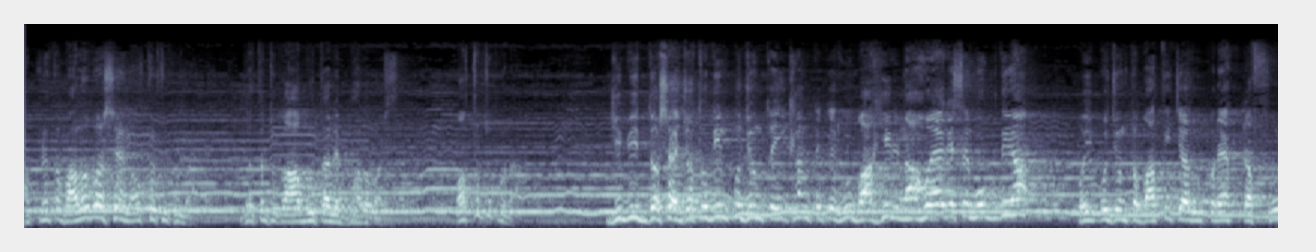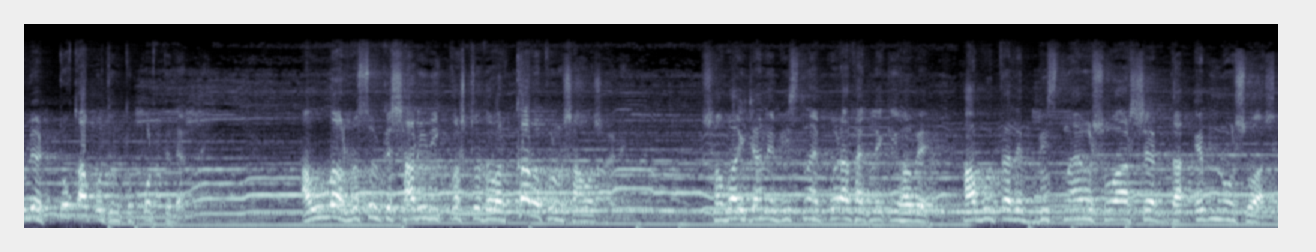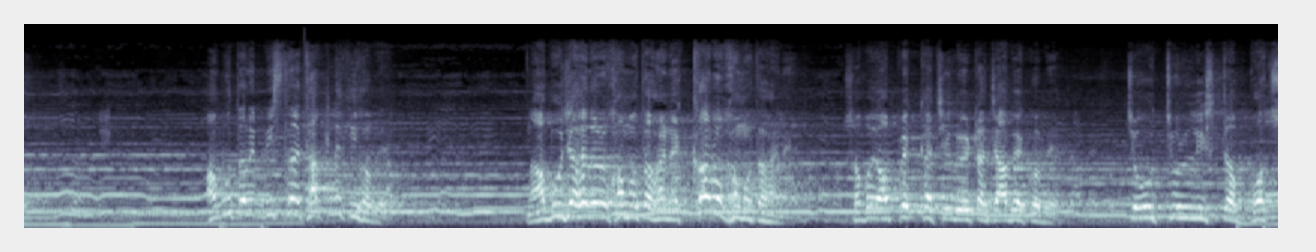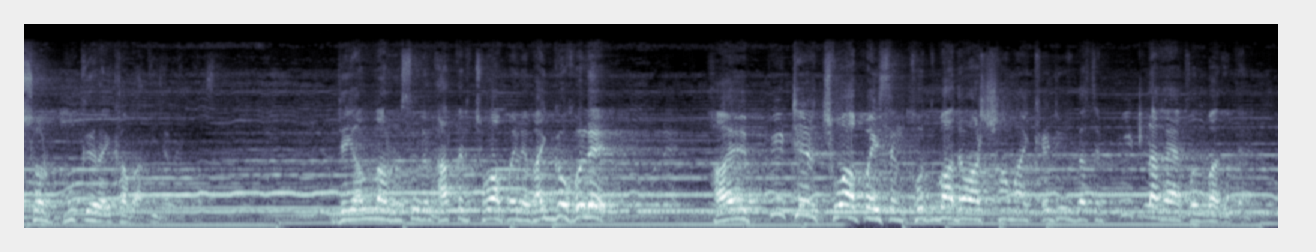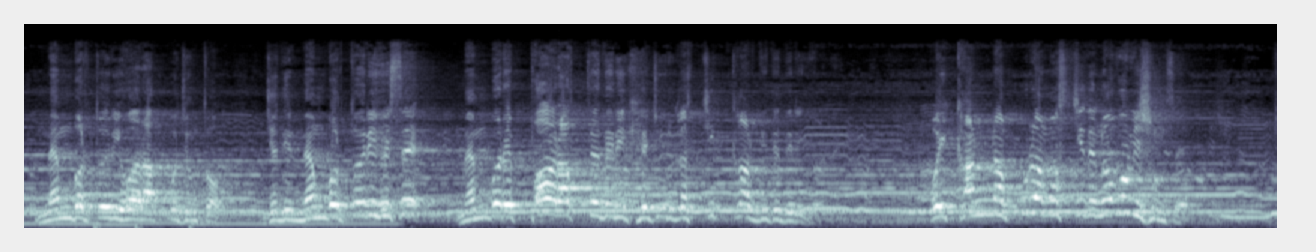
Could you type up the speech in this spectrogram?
আপনি তো ভালোবাসেন, অতটুকু না। যতটুকু আবু তালেব ভালোবাসেন অতটুকু না। জীবিত দশায় যতদিন পর্যন্ত এইখান থেকে রু বাহির না হয়ে গেছে মুখ দিয়া, ওই পর্যন্ত বাতিচার উপরে একটা ফুলের টোকা পর্যন্ত পড়তে নাই। আল্লাহ রসুলকে শারীরিক কষ্ট দেওয়ার কারও কোনো সাহস হয় সবাই জানে বিছনায় পড়া থাকলে কি হবে? আবু তালেব বিছনায়ও শোয়াশের এমনও শোয়াশের আবু তালেব বিছনায় থাকলে কি হবে? আবু জাহেলেরও ক্ষমতা হয় না কারও ক্ষমতা হয় না সবাই অপেক্ষা ছিল, এটা যাবে কবে? চৌচল্লিশটা বৎসর বুকে রেখা বাতি যাবে। যে আল্লাহ রসুলের হাতের ছোঁয়া পাইলে ভাগ্য খোলে হায়, পিঠের ছোঁয়া পাইছেন, খোদবা দেওয়ার সময় খেজুর গাছে পিঠ লাগায় খোদবা দিতেন। মেম্বার তৈরি হওয়ার আগ পর্যন্ত, যেদিন মেম্বার তৈরি হয়েছে মেম্বারে পা রাখতে দেরি, খেজুর গাছ চিৎকার দিতে দেরি করে ওই কান্না পুরা মসজিদে নবমী শুনছে।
